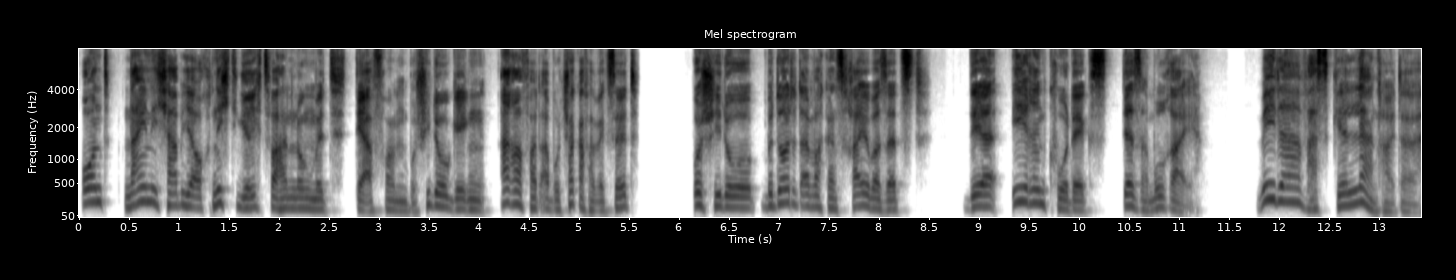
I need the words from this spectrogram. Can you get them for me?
Und nein, ich habe ja auch nicht die Gerichtsverhandlung mit der von Bushido gegen Arafat Abu Chaka verwechselt. Bushido bedeutet einfach ganz frei übersetzt der Ehrenkodex der Samurai. Wieder was gelernt heute.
